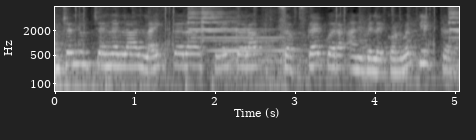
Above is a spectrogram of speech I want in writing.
आमच्या न्यूज चॅनलला लाईक करा शेअर करा सबस्क्राईब करा आणि बेल आयकॉनवर क्लिक करा.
